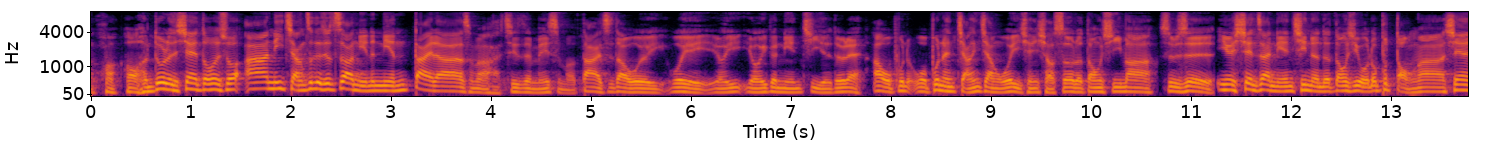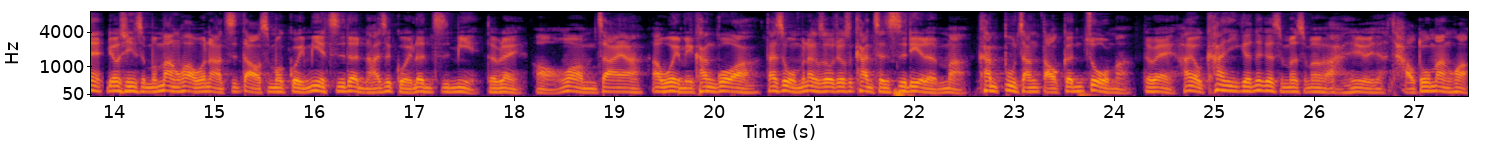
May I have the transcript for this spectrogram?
画哦。很多人现在都会说啊，你讲这个就知道你的年代啦，什么？其实也没什么，大家也知道我有我也有一有一个年纪的，对不对？啊，我不能我不能讲一讲我以前小时候的东西吗？是不是？因为。现在年轻人的东西我都不懂啊！现在流行什么漫画，我哪知道？什么鬼灭之刃还是鬼刃之灭，对不对？哦，我们在啊啊，我也没看过啊。但是我们那个时候就是看城市猎人嘛，看部长岛根座嘛，对不对？还有看一个那个什么什么啊，有好多漫画。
